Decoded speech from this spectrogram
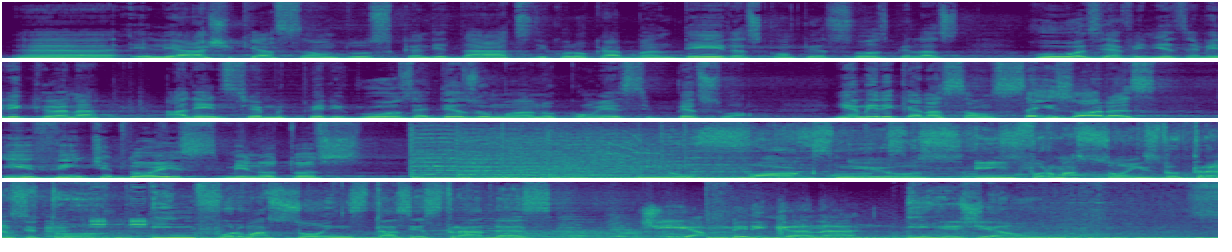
É, ele acha que a ação dos candidatos de colocar bandeiras com pessoas pelas ruas e avenidas americanas, além de ser muito perigoso, é desumano com esse pessoal. Em Americana são 6 horas e 22 minutos. No Fox News, informações do trânsito. Informações das estradas de Americana e região.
